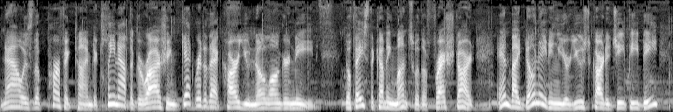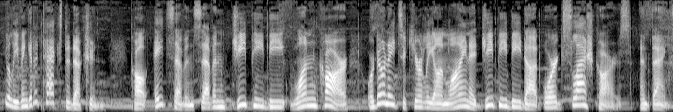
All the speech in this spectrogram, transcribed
Now is the perfect time to clean out the garage and get rid of that car you no longer need. You'll face the coming months with a fresh start, and by donating your used car to GPB, you'll even get a tax deduction. Call 877 GPB 1 car or donate securely online at gpb.org/slash cars. And thanks.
